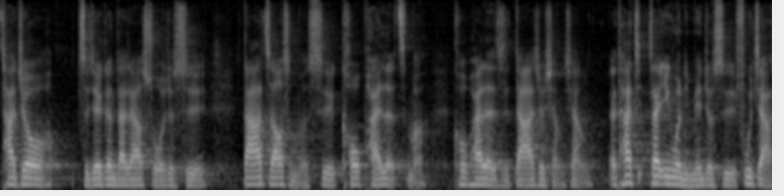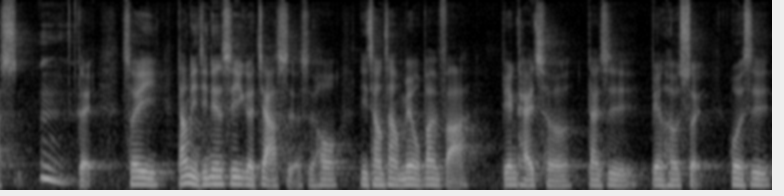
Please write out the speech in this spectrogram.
他就直接跟大家说，就是大家知道什么是 co-pilot 吗？co-pilot 大家就想象，呃，它在英文里面就是副驾驶。嗯，对。所以当你今天是一个驾驶的时候，你常常没有办法边开车，但是边喝水，或者是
